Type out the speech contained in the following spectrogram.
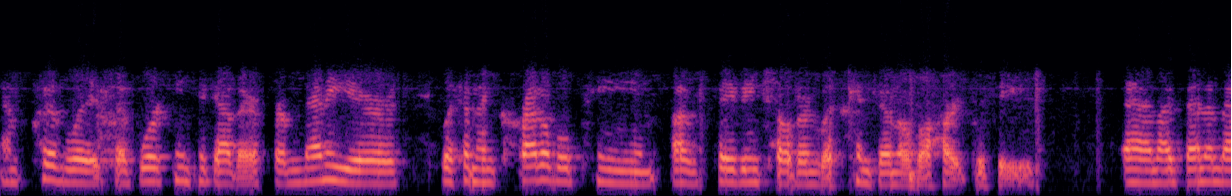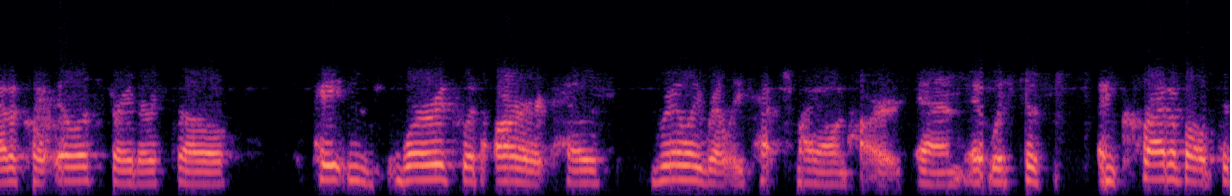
and privilege of working together for many years with an incredible team of saving children with congenital heart disease. And I've been a medical illustrator, so Payton's words with art has really, really touched my own heart. And it was just incredible to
